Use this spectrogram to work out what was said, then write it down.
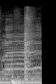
fly.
